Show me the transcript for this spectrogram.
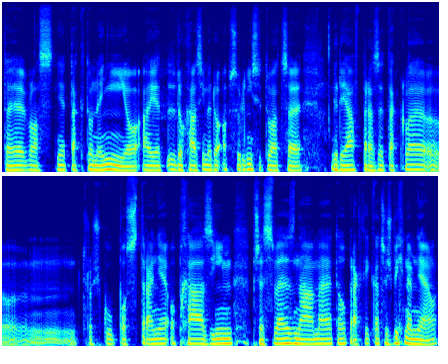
To je vlastně, tak to není, jo, a je, docházíme do absurdní situace, kdy já v Praze takhle trošku po straně obcházím přes své známé toho praktika, což bych neměl.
